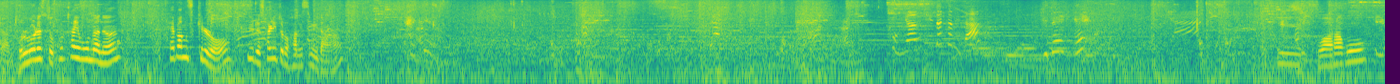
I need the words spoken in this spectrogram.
자 돌로레스 쿨타임 오면은 해방 스킬로 QE를 살리도록 하겠습니다 이 부활하고 이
